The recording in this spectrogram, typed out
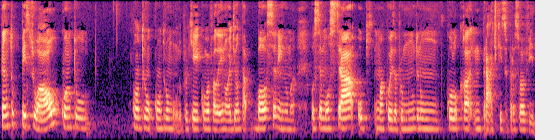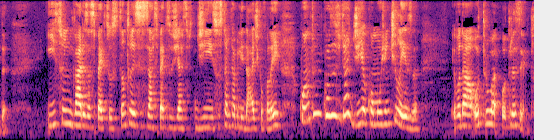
tanto pessoal quanto contra, contra o mundo. Porque, como eu falei, não adianta bosta nenhuma você mostrar o uma coisa pro mundo e não colocar em prática isso pra sua vida. Isso em vários aspectos, tanto esses aspectos de, de sustentabilidade que eu falei, quanto em coisas do dia a dia, como gentileza. Eu vou dar outro, outro exemplo.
